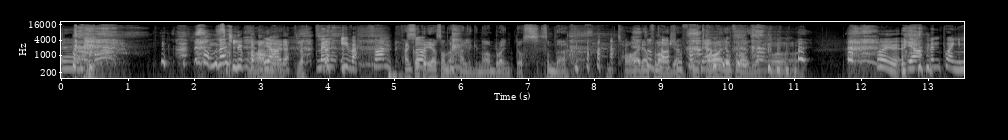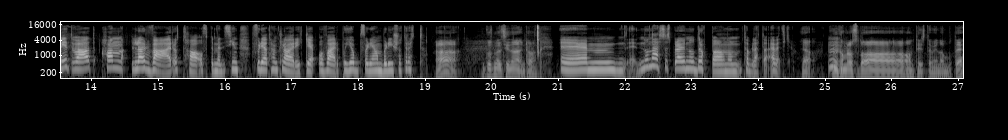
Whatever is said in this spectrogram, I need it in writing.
Eh, Vanskelig å bære. Ja. men i hvert fall Tenk så at det er sånne helgener blant oss som deg. Som tar en for tar laget. Som tar en for laget. Og. Ja, men poenget mitt var at han lar være å ta ofte medisin fordi at han klarer ikke å være på jobb fordi han blir så trøtt. ah, Hvilken medisin er det han tar? Um, noe nesespray, noe dropper, noen tabletter. Jeg vet ikke. Ja. For Du kan vel også ta antihistaminer mot det?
